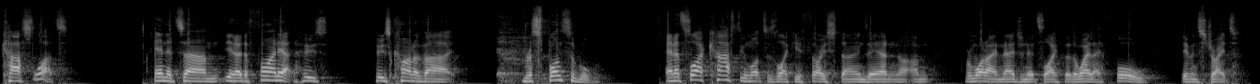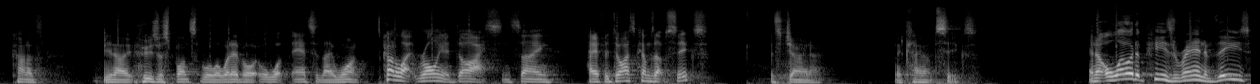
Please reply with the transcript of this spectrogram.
cast lots. And it's, um, you know, to find out who's, who's kind of uh, responsible. And it's like casting lots is like you throw stones out, and um, from what I imagine, it's like the, the way they fall demonstrates kind of, you know, who's responsible or whatever, or what answer they want. It's kind of like rolling a dice and saying, hey, if the dice comes up six, it's Jonah. And it came up six. And although it appears random, these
